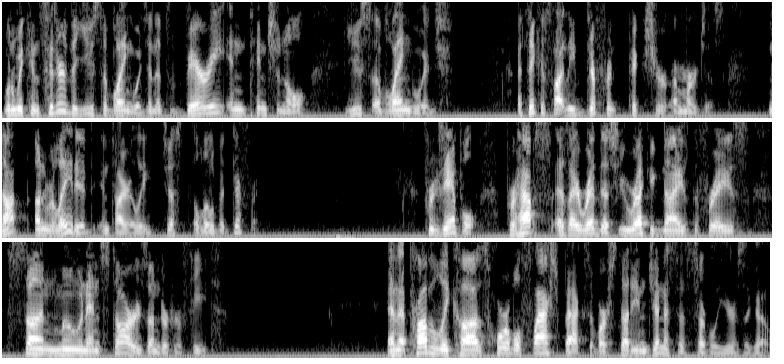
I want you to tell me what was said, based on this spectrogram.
when we consider the use of language, and it's very intentional use of language, I think a slightly different picture emerges. Not unrelated entirely, just a little bit different. For example, perhaps as I read this, you recognize the phrase sun, moon, and stars under her feet. And that probably caused horrible flashbacks of our study in Genesis several years ago.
